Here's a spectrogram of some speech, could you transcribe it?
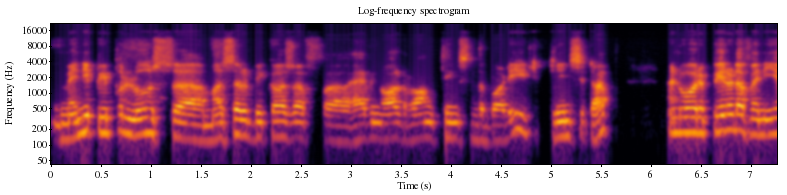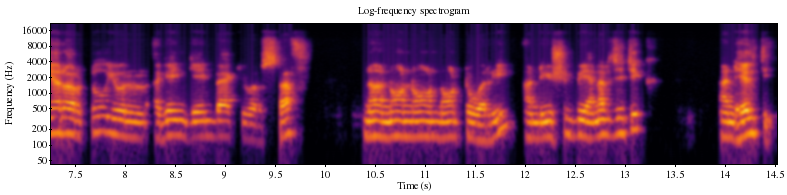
many people lose uh, muscle because of uh, having all wrong things in the body. It cleans it up. And over a period of an year or two you will again gain back your stuff. No no no not to worry. And you should be energetic and healthy.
